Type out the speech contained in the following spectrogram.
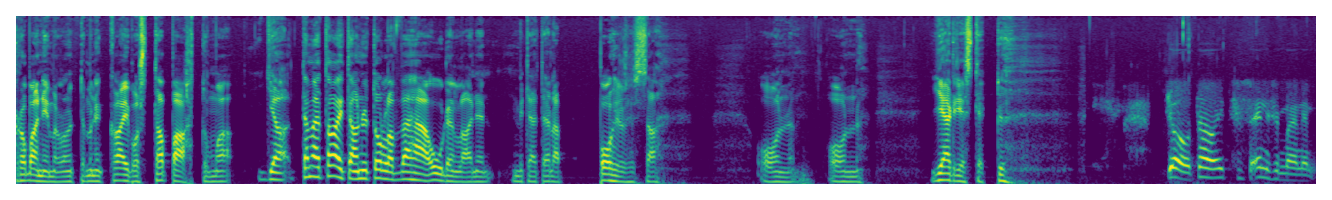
Rovaniemellä on nyt tämmöinen kaivostapahtuma. Ja tämä taitaa nyt olla vähän uudenlainen, mitä täällä pohjoisessa on, on järjestetty. Joo, tämä on itse asiassa ensimmäinen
